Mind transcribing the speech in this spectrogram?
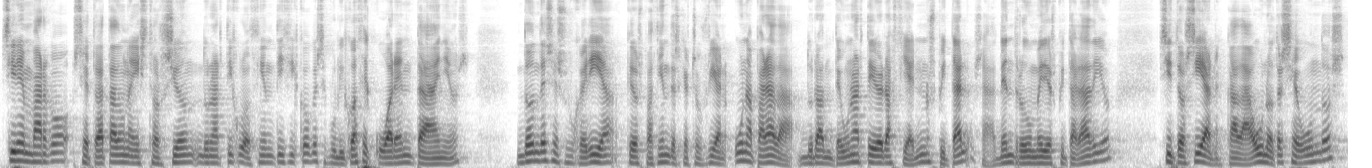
Sin embargo, se trata de una distorsión de un artículo científico que se publicó hace 40 años donde se sugería que los pacientes que sufrían una parada durante una arteriografía en un hospital, o sea, dentro de un medio hospitalario, si tosían cada 1 o 3 segundos,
